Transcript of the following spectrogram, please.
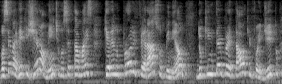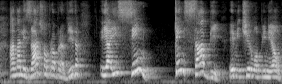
você vai ver que geralmente você está mais querendo proliferar a sua opinião do que interpretar o que foi dito, analisar sua própria vida e aí sim quem sabe emitir uma opinião,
